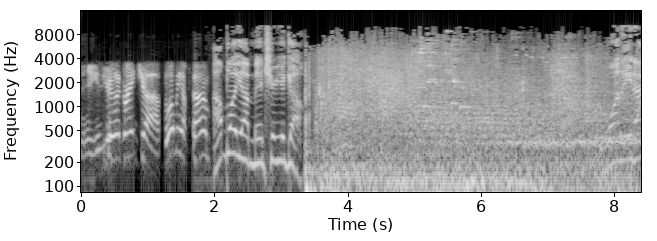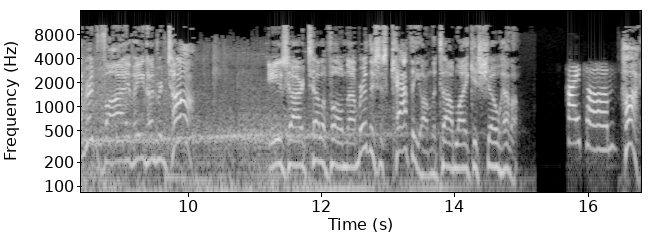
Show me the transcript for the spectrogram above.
You're doing a great job. Blow me up, Tom. I'll blow you up, Mitch. Here you go. 1-800-5800-TOM is our telephone number. This is Kathy on the Tom Leykis show. Hello. Hi, Tom. Hi.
